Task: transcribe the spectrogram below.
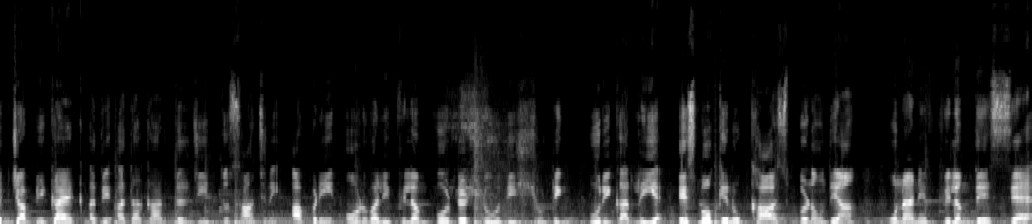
ਪੰਜਾਬੀ ਗਾਇਕ ਅਤੇ ਅਦਾਕਾਰ ਦਲਜੀਤ ਦੋਸਾਂਝ ਨੇ ਆਪਣੀ ਆਉਣ ਵਾਲੀ ਫਿਲਮ ਬਾਰਡਰ 2 ਦੀ ਸ਼ੂਟਿੰਗ ਪੂਰੀ ਕਰ ਲਈ ਹੈ। ਇਸ ਮੌਕੇ ਨੂੰ ਖਾਸ ਬਣਾਉਂਦਿਆਂ ਉਹਨਾਂ ਨੇ ਫਿਲਮ ਦੇ ਸਹਿ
